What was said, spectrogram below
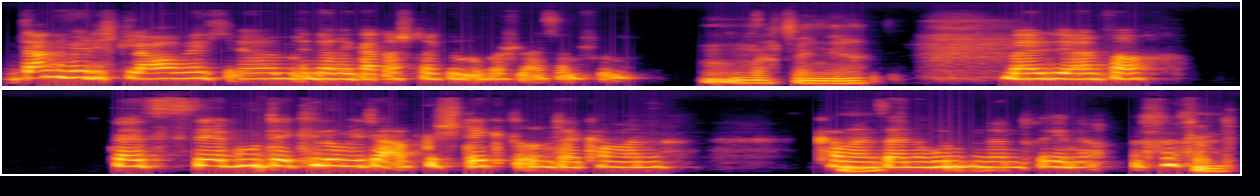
Dann würde ich, glaube ich, ähm, in der Regattastrecke in Oberschleißheim schwimmen. Macht Sinn, ja. Weil die einfach da ist sehr gut der Kilometer abgesteckt und da kann man, kann man seine Runden dann drehen, ja. Stimmt.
